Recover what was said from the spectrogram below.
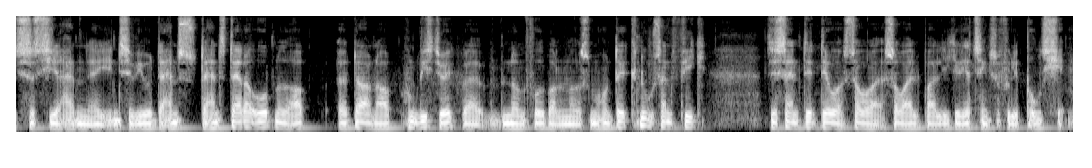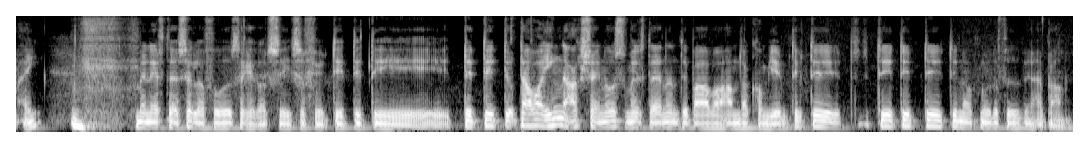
så siger han i interviewet, da hans, da hans datter åbnede op, uh, døren op, hun vidste jo ikke hvad, noget om fodbold eller noget, som hun, det knus han fik, det, sagde, han, det, det var, så, var, så var alt bare lige. Jeg tænkte selvfølgelig, bullshit, mig, ikke? Men efter jeg selv har fået, så kan jeg godt se, selvfølgelig, det, det, det, det, det, det, der var ingen aktier i noget som helst andet, end det bare var ham, der kom hjem. Det, det, det, det, det, det er nok noget, der er fedt ved at have barn.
